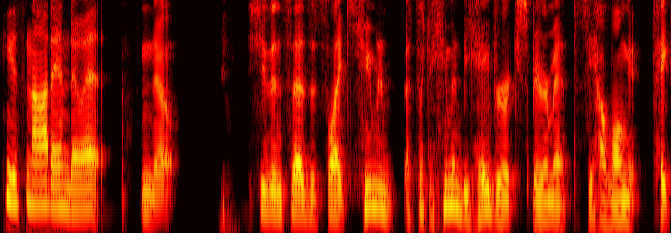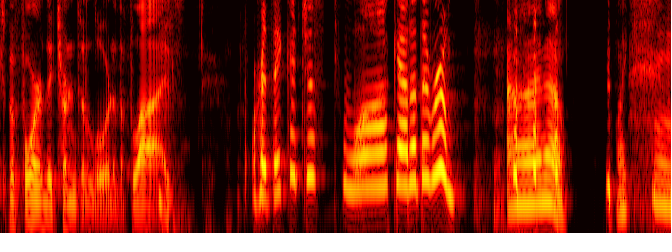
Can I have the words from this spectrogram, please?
He's not into it. No. She then says it's like human it's like a human behavior experiment to see how long it takes before they turn into the Lord of the Flies. Or they could just walk out of the room. I know. Like hmm.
